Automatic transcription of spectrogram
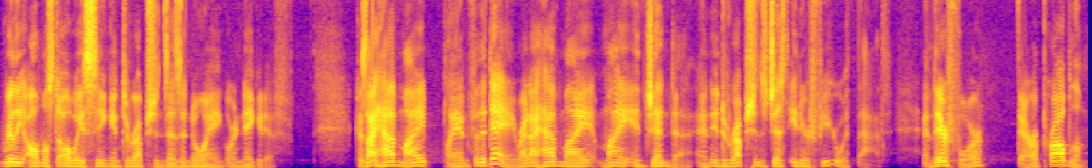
really almost always seeing interruptions as annoying or negative. Because I have my plan for the day, right? I have my, my agenda, and interruptions just interfere with that. And therefore, they're a problem.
